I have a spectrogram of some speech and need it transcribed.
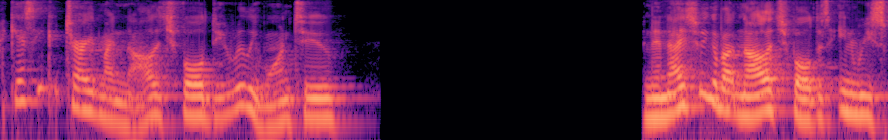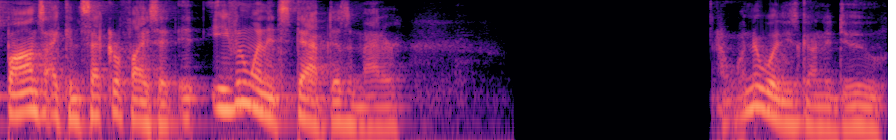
I guess he could target my knowledge vault. Do you really want to? And the nice thing about Knowledge Vault is in response, I can sacrifice it. it even when it's tapped, doesn't matter. I wonder what he's going to do.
